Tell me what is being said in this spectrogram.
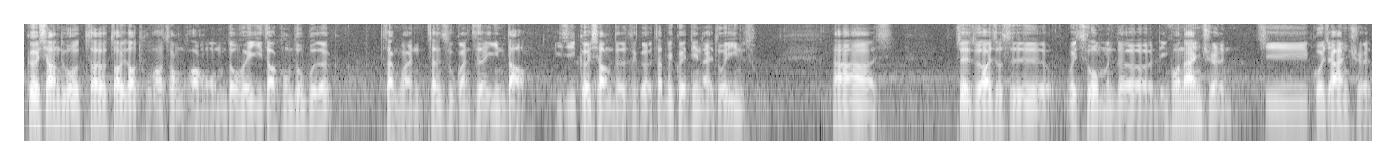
各项如果遭遭遇到突发状况，我们都会依照空中部的战管战术管制的引导，以及各项的这个战备规定来做应处。那最主要就是维持我们的领空的安全及国家安全。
